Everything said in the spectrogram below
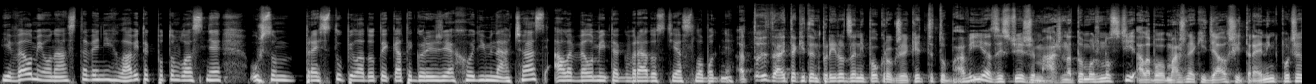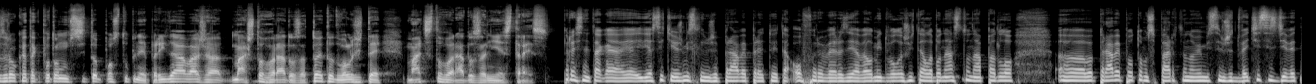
je veľmi o nastavení hlavy, tak potom vlastne už som prestúpila do tej kategórie, že ja chodím na čas, ale veľmi tak v radosti a slobodne. A to je aj taký ten prirodzený pokrok, že keď ťa to baví a zistuješ, že máš na to možnosti, alebo máš nejaký ďalší tréning počas roka, tak potom si to postupne pridávaš a máš toho radosť. A to je to dôležité, mať z toho radosť a nie stres. Presne tak. A ja, ja si tiež myslím, že práve preto je tá offer verzia veľmi dôležitá, lebo nás to napadlo uh, práve potom Spartanovi, myslím, že 2019,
